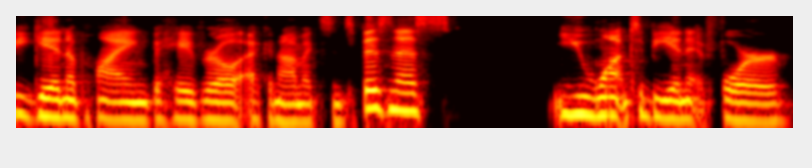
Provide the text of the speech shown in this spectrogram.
begin applying behavioral economics into business, you want to be in it for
